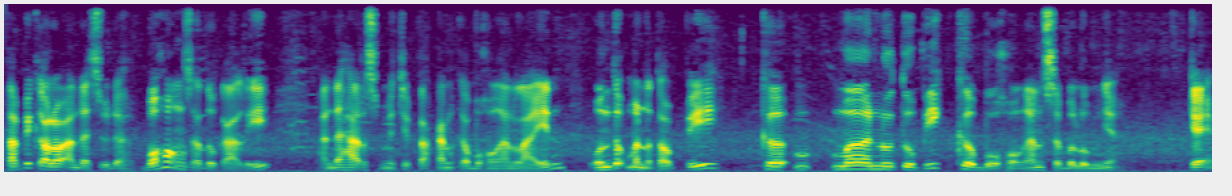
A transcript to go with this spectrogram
Tapi kalau Anda sudah bohong satu kali, Anda harus menciptakan kebohongan lain untuk menutupi ke menutupi kebohongan sebelumnya. Oke.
